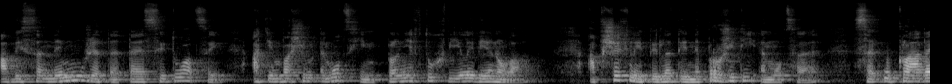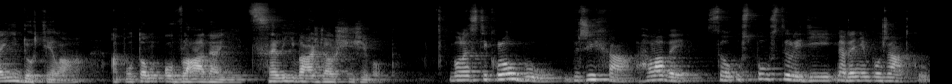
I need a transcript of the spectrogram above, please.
a vy se nemůžete té situaci a těm vašim emocím plně v tu chvíli věnovat. A všechny tyhle ty neprožitý emoce se ukládají do těla a potom ovládají celý váš další život. Bolesti kloubů, břicha, hlavy jsou u spousty lidí na denním pořádku.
